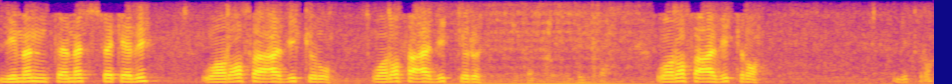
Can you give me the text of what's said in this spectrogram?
لمن تمسك به ورفع ذكره ورفع ذكره ورفع ذكره. ذكره.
